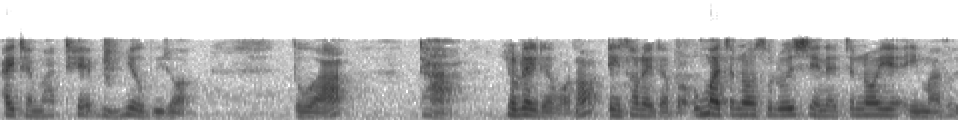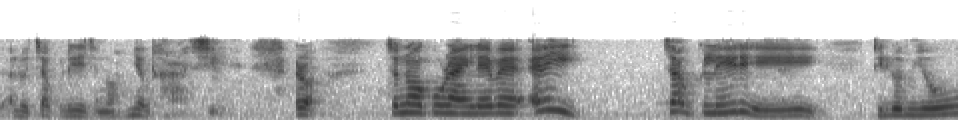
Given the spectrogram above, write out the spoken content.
အဲ့ထဲမှာထည့်ပြီးမြုပ်ပြီးတော့သူကဒါလုတ်လိုက်တယ်ပေါ့နော်အိမ်ဆောက်လိုက်တယ်ပေါ့ဥပမာကျွန်တော်ဆိုလို့ရှိရင်လည်းကျွန်တော်ရဲ့အိမ်မှာဆိုအဲ့လိုကြောက်ကလေးတွေကျွန်တော်မြုပ်ထားတာရှိတယ်အဲ့တော့ကျွန်တော်ကိုယ်တိုင်လည်းပဲအဲ့ဒီကြောက်ကလေးတွေဒီလိုမျိုး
